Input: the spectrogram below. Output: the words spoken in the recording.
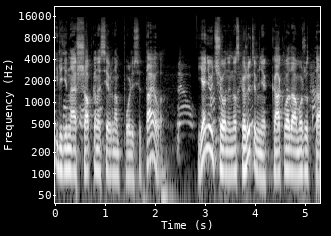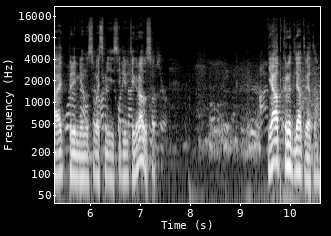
и ледяная шапка на Северном полюсе таяла. Я не ученый, но скажите мне, как вода может таять при минус 89 градусах? Я открыт для ответа.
